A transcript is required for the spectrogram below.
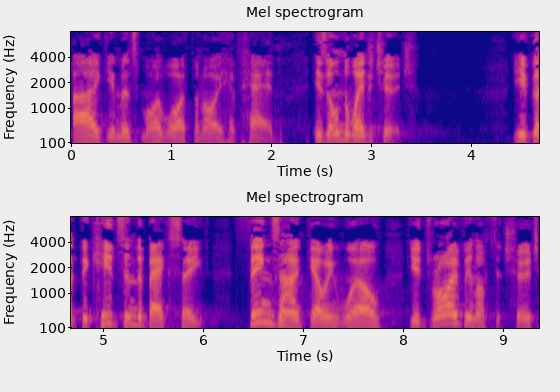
arguments my wife and I have had is on the way to church. You've got the kids in the back seat, things aren't going well, you're driving off to church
